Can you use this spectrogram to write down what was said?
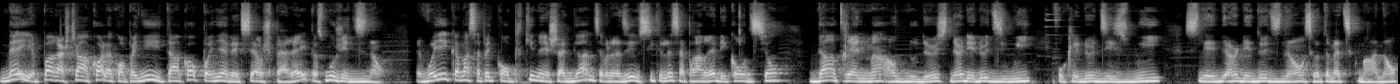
mais il n'a pas racheté encore la compagnie. Il est encore pogné avec Serge pareil parce que moi j'ai dit non. Vous voyez comment ça peut être compliqué dans un shotgun? Ça voudrait dire aussi que là, ça prendrait des conditions d'entraînement entre nous deux. Si l'un des deux dit oui, il faut que les deux disent oui. Si l'un des deux dit non, c'est automatiquement non.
